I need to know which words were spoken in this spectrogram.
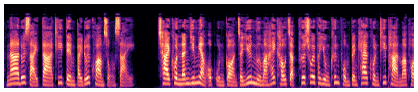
กหน้าด้วยสายตาที่เต็มไปด้วยความสงสัย ชายคนนั้นยิ้มอย่างอบอุ่นก่อนจะยื่นมือมาให้เขาจับเพื่อช่วยพยุงขึ้นผมเป็นแค่คนที่ผ่านมาพอ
